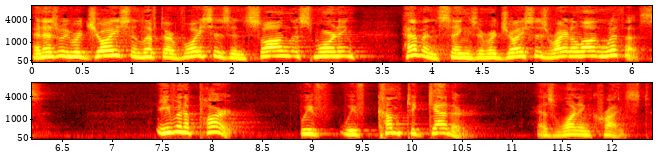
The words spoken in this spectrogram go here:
And as we rejoice and lift our voices in song this morning, heaven sings and rejoices right along with us. Even apart, we've, we've come together as one in Christ.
